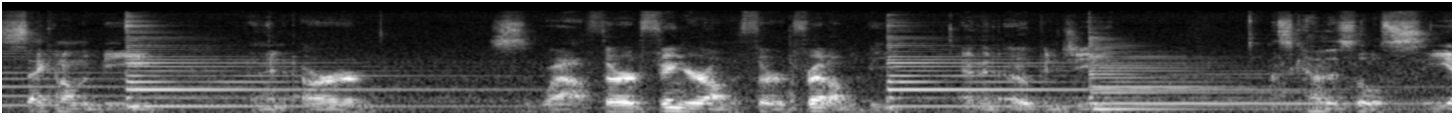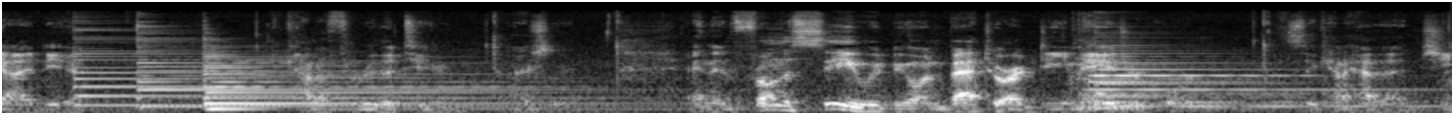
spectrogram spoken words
second on the B, and then, or, wow, third finger on the third fret on the B, and then open G. It's kind of this little C idea, kind of through the tune, actually. And then from the C, we'd be going back to our D major chord. So you kind of have that G,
